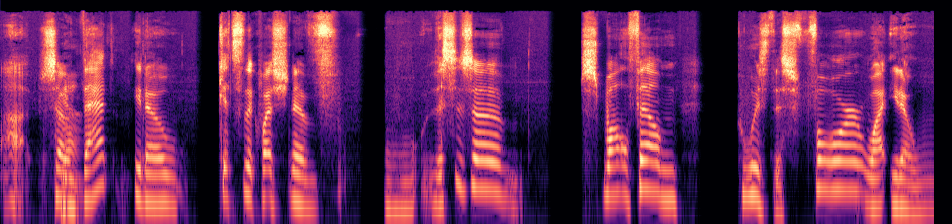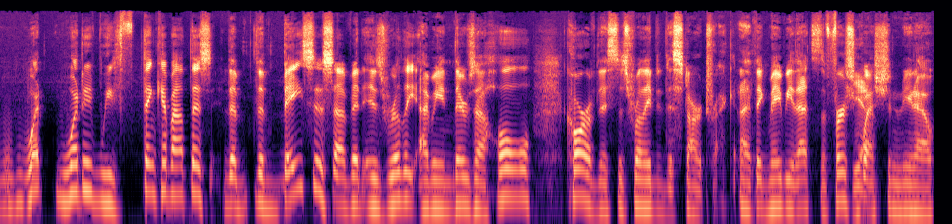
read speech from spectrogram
Uh, so Yeah. that you know gets to the question of this is a small film. Who is this for? What you know? What what did we think about this? The the basis of it is really. I mean, there's a whole core of this that's related to Star Trek, and I think maybe that's the first Yeah. question. You know,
